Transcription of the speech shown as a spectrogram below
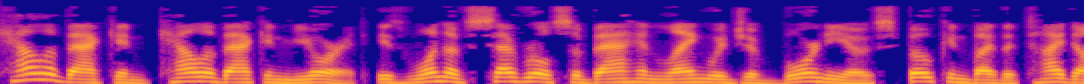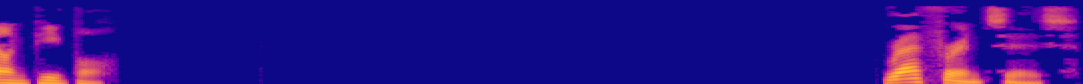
Kalabakan Kalabakan Murat, is one of several Sabahan language of Borneo spoken by the Tidong people. References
